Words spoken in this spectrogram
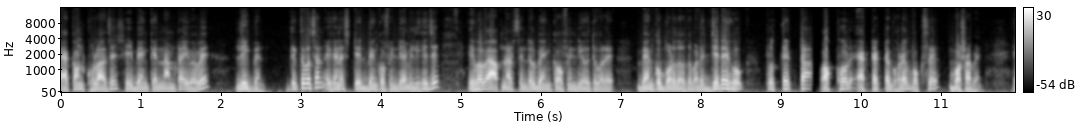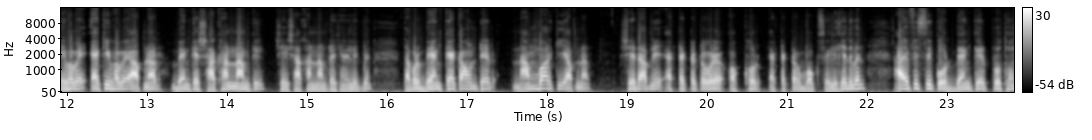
অ্যাকাউন্ট খোলা আছে সেই ব্যাংকের নামটা এভাবে লিখবেন, দেখতে পাচ্ছেন? এখানে স্টেট ব্যাংক অফ ইন্ডিয়া আমি লিখেছি, এভাবে আপনার সেন্ট্রাল ব্যাংক অফ ইন্ডিয়া হতে পারে ব্যাঙ্ক অফ বরোদা হতে পারে, যেটাই হোক, প্রত্যেকটা অক্ষর একটা একটা ঘরে বক্সে বসাবেন। এভাবে একইভাবে আপনার ব্যাংকের শাখার নাম কি, সেই শাখার নামটা এখানে লিখবেন। তারপর ব্যাংক অ্যাকাউন্টের নাম্বার কি আপনার সেটা আপনি একটা একটা করে অক্ষর, একটা একটা বক্সে লিখে দেবেন। আইএফএসসি কোড ব্যাংকের প্রথম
